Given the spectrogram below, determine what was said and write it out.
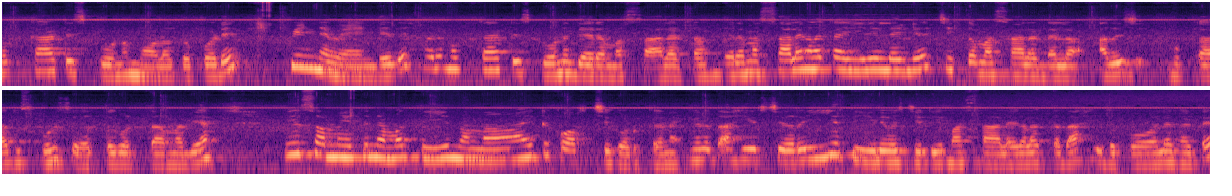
മുക്കാൽ ടീസ്പൂണ് മുളക് പൊടി പിന്നെ വേണ്ടത് ഒരു മുക്കാൽ ടീസ്പൂണ് ഗരം മസാല കേട്ടോ ഗരം മസാല നിങ്ങളെ കയ്യിലില്ലെങ്കിൽ ചിക്കൻ മസാല ഉണ്ടല്ലോ അത് മുക്കാൽ ടീസ്പൂൺ ചേർത്ത് കൊടുത്താൽ മതിയേ. ഈ സമയത്ത് നമ്മൾ തീ നന്നായിട്ട് കുറച്ച് കൊടുക്കണം. ഇങ്ങനെ ദാ ഈ ചെറിയ തീയിൽ വെച്ചിട്ട് ഈ മസാലകളൊക്കെ ദാ ഇതുപോലെ അങ്ങോട്ട്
